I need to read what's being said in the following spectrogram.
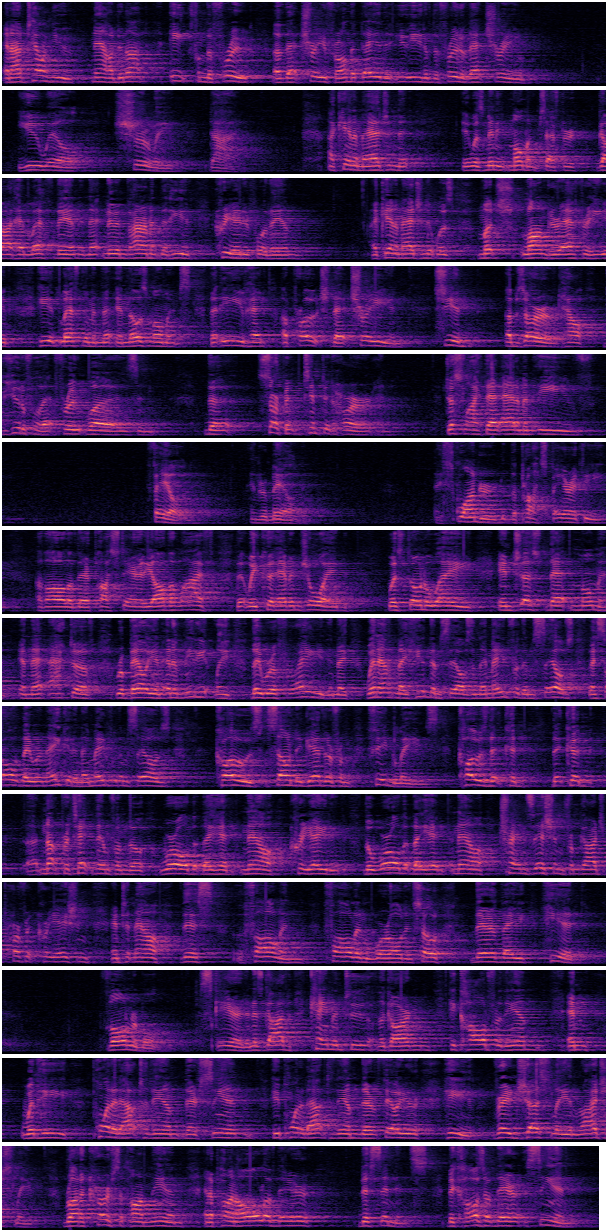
And I'm telling you now, do not eat from the fruit of that tree, for on the day that you eat of the fruit of that tree, you will surely die. I can't imagine that it was many moments after God had left them in that new environment that He had created for them. I can't imagine it was much longer after he had, he had left them in, the, in those moments that Eve had approached that tree and she had observed how beautiful that fruit was and the serpent tempted her and just like that Adam and Eve failed and rebelled. They squandered the prosperity of all of their posterity. All the life that we could have enjoyed was thrown away in just that moment, in that act of rebellion. And immediately they were afraid and they went out and they hid themselves and they made for themselves, they saw that they were naked and they made for themselves clothes sewn together from fig leaves, clothes that could, that could uh, not protect them from the world that they had now created, the world that they had now transitioned from God's perfect creation into now this fallen, fallen world. And so there they hid, vulnerable, scared. And as God came into the garden, He called for them. And when He pointed out to them their sin, He pointed out to them their failure, He very justly and righteously brought a curse upon them and upon all of their descendants because of their sin.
